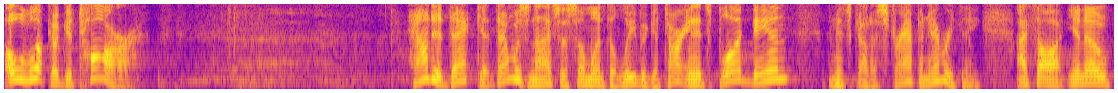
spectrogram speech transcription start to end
oh look, a guitar. How did that get? That was nice of someone to leave a guitar, and it's plugged in, and it's got a strap and everything. I thought, you know,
